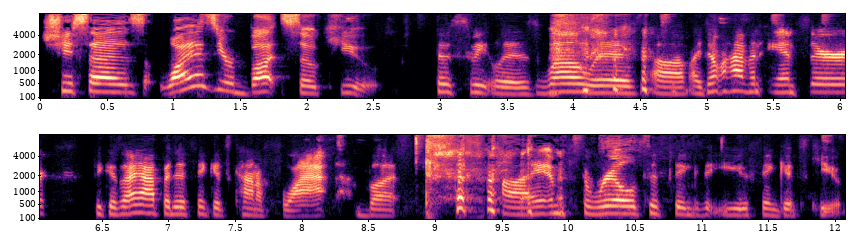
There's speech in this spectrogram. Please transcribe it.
She says, "Why is your butt so cute?" So sweet, Liz. Well, Liz, um, I don't have an answer because I happen to think it's kind of flat, but I am thrilled to think that you think it's cute.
